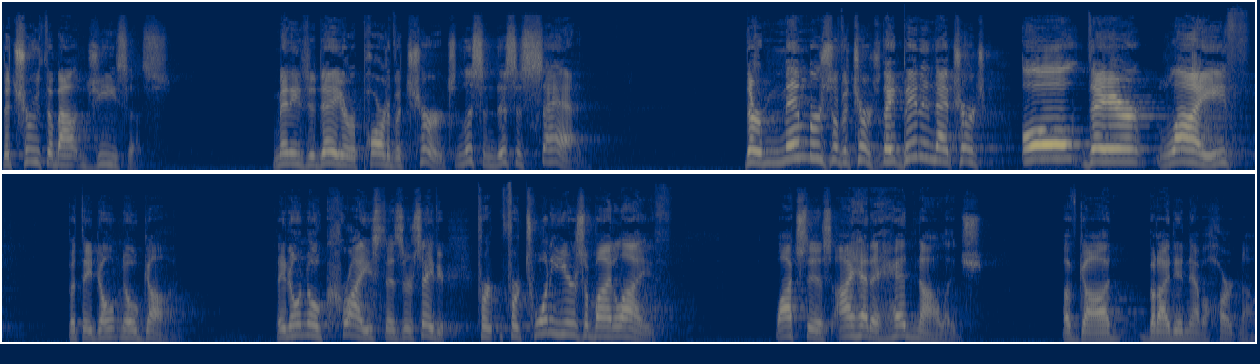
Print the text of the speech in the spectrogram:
the truth about Jesus. Many today are a part of a church. Listen, this is sad. They're members of a church. They've been in that church all their life, but they don't know God. They don't know Christ as their Savior. For, for 20 years of my life, watch this, I had a head knowledge of God, but I didn't have a heart knowledge.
